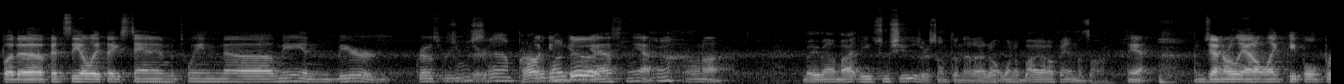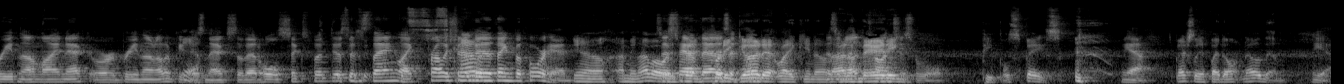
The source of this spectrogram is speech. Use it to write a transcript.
But uh, if it's the only thing standing between uh, me and beer groceries or Yeah, I'm probably fucking gonna getting do it. gas, then yeah, Yeah. throw it on. Maybe I might need some shoes or something that I don't want to buy off Amazon. Yeah. And generally, I don't like people breathing on my neck or breathing on other people's Yeah. necks. So that whole six foot distance thing, like, probably should have been a thing beforehand. You know, I mean, I've always Just have been that pretty good un- at like you know not invading rule. people's space, Yeah. especially if I don't know them. Yeah.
